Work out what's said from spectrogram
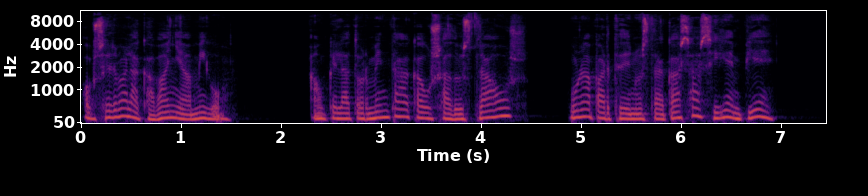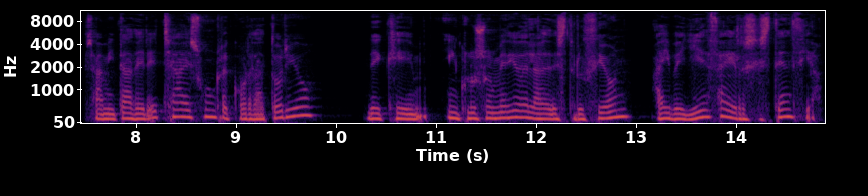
Observa la cabaña, amigo. Aunque la tormenta ha causado estragos, una parte de nuestra casa sigue en pie. Esa mitad derecha es un recordatorio de que incluso en medio de la destrucción hay belleza y resistencia.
